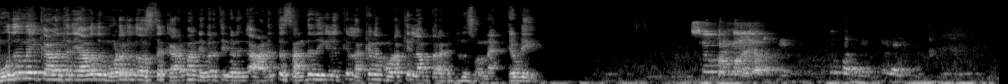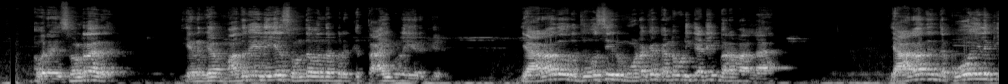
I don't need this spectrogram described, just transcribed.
முதுமை காலத்திலேயாவது முடக்கு தோசத்தை கர்மா நிவர்த்தி பண்ணுங்க. அடுத்த சந்ததிகளுக்கு லக்கணம் முடக்கு எல்லாம் பிறக்கட்டுன்னு சொன்னேன். எப்படி? அவரு சொல்றாரு எனக்கு மதுரையிலேயே சொந்த வந்த இருக்கு தாய் மொழி இருக்கு. யாராவது ஒரு ஜோசியர் முடக்க கண்டுபிடிக்காட்டியும் பரவாயில்ல. யாராவது இந்த கோயிலுக்கு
